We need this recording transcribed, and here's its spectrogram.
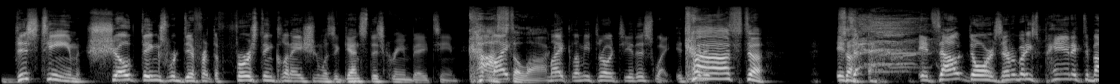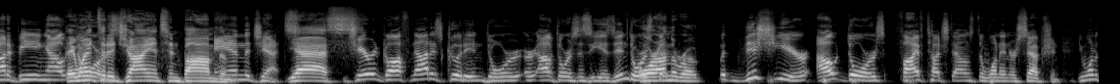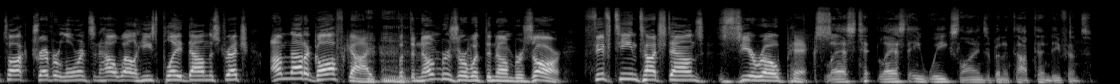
this team showed things were different. The first inclination was against this Green Bay team. Costa Mike, lock. Mike, let me throw it to you this way. It's, Costa. it's, Sorry. It's outdoors. Everybody's panicked about it being outdoors. They went to the Giants and bombed them. and the Jets. yes. Jared Goff not as good indoor or outdoors as he is indoors. or but- on the road. But this year, outdoors, five touchdowns to one interception. You want to talk Trevor Lawrence and how well he's played down the stretch? I'm not a Goff guy, but the numbers are what the numbers are. 15 touchdowns, zero picks. Last last eight weeks, Lions have been a top ten defense.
